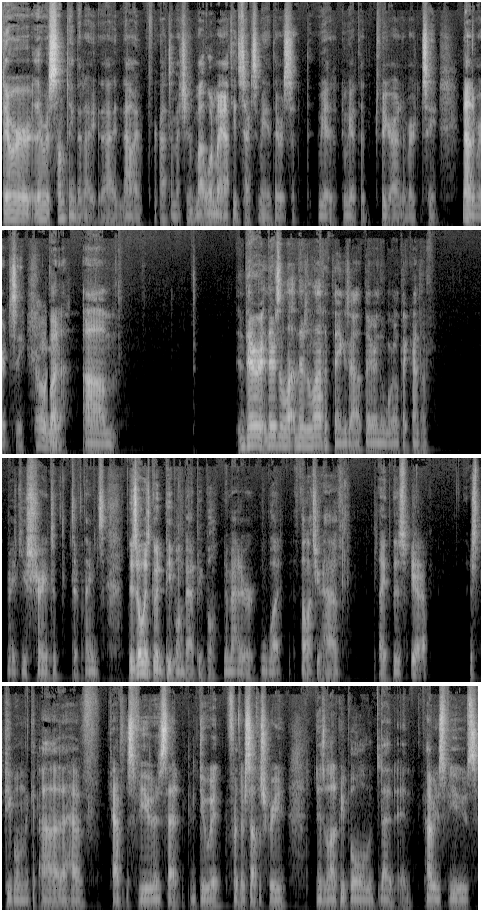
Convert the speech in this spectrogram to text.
there were there was something that I, I now I forgot to mention. My, one of my athletes texted me. There was we had we had to figure out an emergency, not an emergency, Oh, but um there there's a lot there's a lot of things out there in the world that kind of make you stray to different things there's always good people and bad people no matter what thoughts you have like there's yeah, there's people in the uh, that have capitalist views that do it for their selfish greed there's a lot of people that communist views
